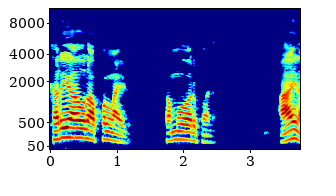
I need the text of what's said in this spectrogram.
కరియావుల అప్పలనాయుడు కమ్మవారిపాలెం ఆయన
